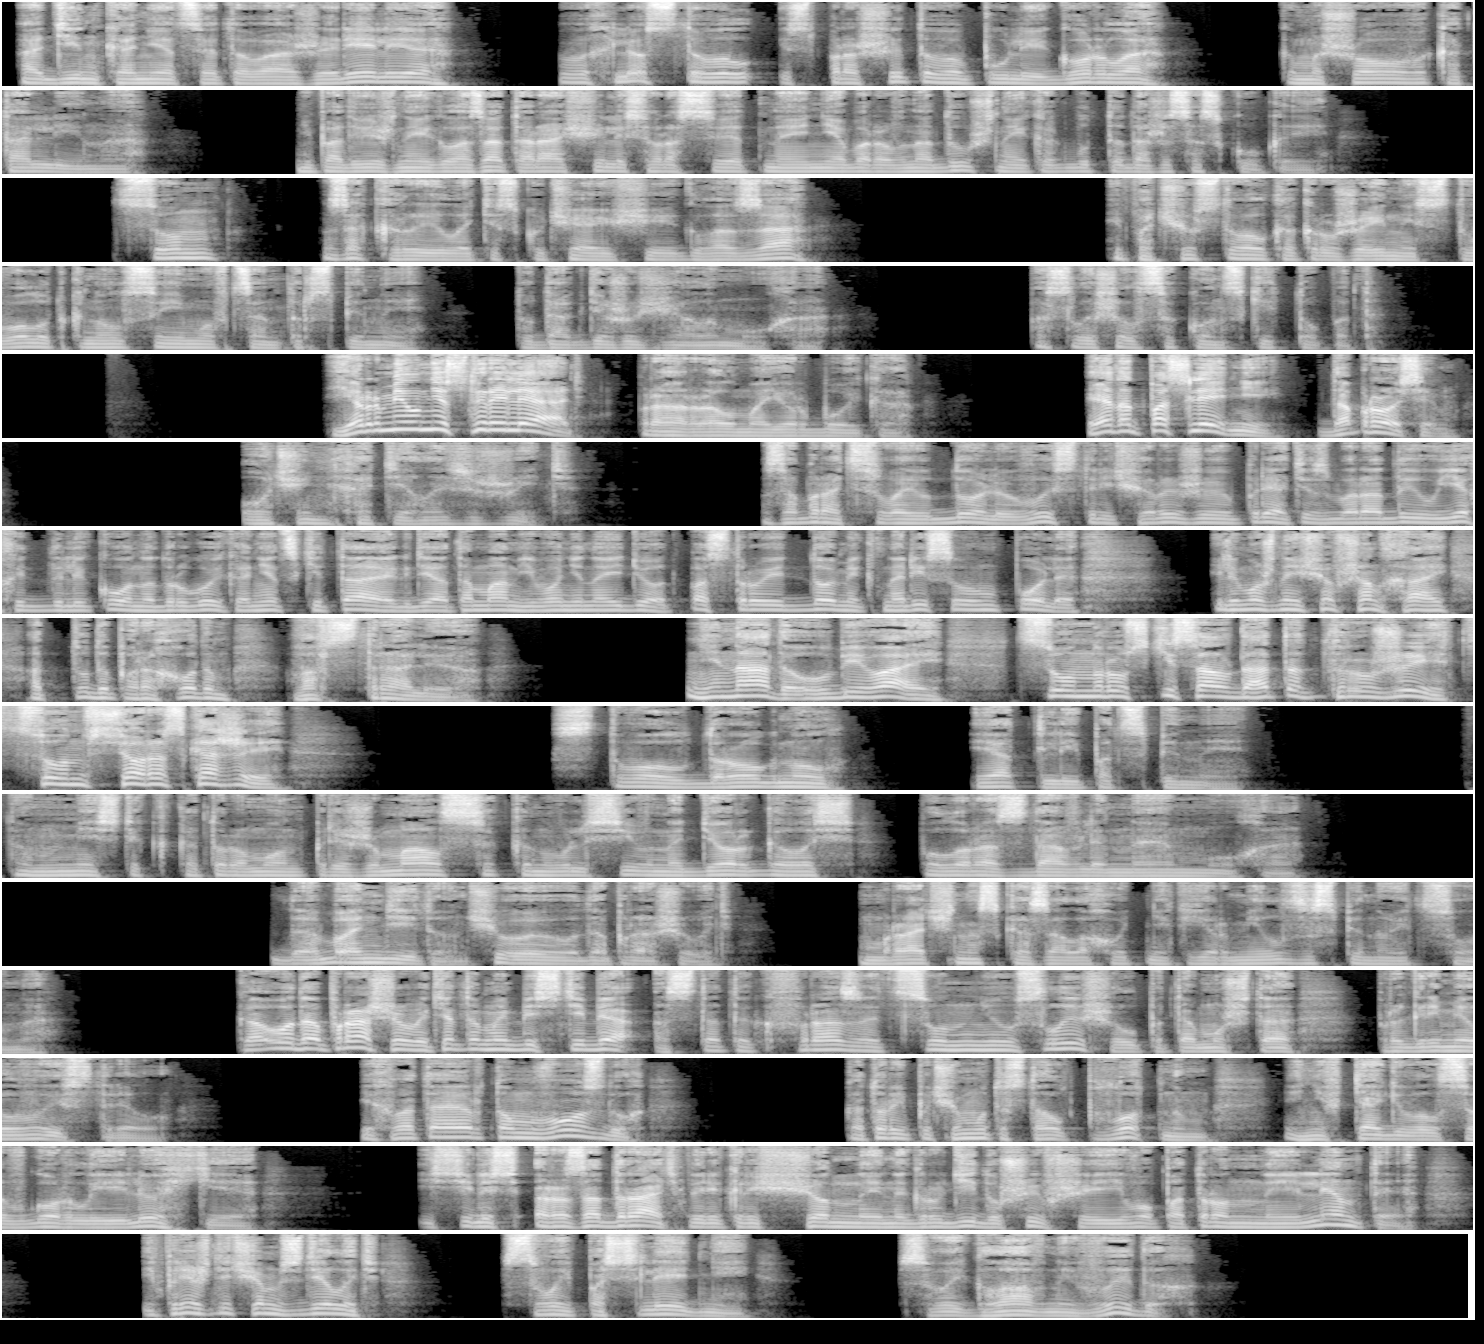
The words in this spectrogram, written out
Один конец этого ожерелья выхлестывал из прошитого пулей горла камышового кота Лина. Неподвижные глаза таращились в рассветное небо равнодушные, как будто даже со скукой. Цун закрыл эти скучающие глаза и почувствовал, как ружейный ствол уткнулся ему в центр спины, туда, где жужжала муха. Послышался конский топот. «Ермил, не стрелять!» — проорал майор Бойко. «Этот последний! Допросим!» Очень хотелось жить. Забрать свою долю, выстричь рыжую прядь из бороды, уехать далеко, на другой конец Китая, где атаман его не найдет, построить домик на рисовом поле, или можно еще в Шанхай, оттуда пароходом в Австралию. «Не надо, убивай! Цун русский солдат, дружи! Цун, все расскажи!» Ствол дрогнул и отлип от спины. Том месте, к которому он прижимался, конвульсивно дергалась полураздавленная муха. «Да бандит он, чего его допрашивать?» — мрачно сказал охотник Ермил за спиной Цуна. «Кого допрашивать, это мы без тебя». Остаток фразы Цун не услышал, потому что прогремел выстрел. И, хватая ртом воздух, который почему-то стал плотным и не втягивался в горло и легкие, и сились разодрать перекрещенные на груди душившие его патронные ленты, и прежде чем сделать свой последний, свой главный выдох,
